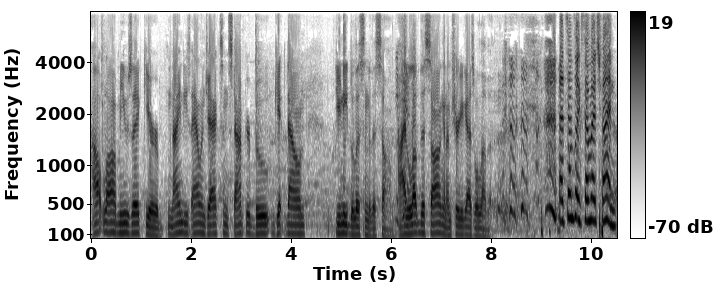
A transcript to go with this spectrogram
outlaw music, your '90s Alan Jackson, stomp your boot, get down. You need to listen to this song. I love this song, and I'm sure you guys will love it. That sounds like so much fun.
